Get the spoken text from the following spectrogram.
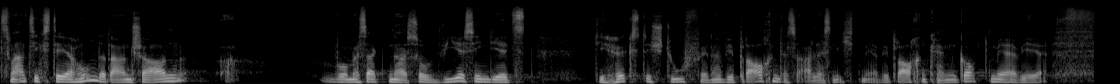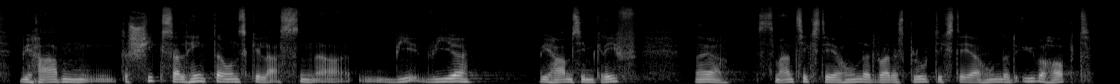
20. Jahrhundert anschauen, wo man sagt, na so, wir sind jetzt die höchste Stufe. Ne? Wir brauchen das alles nicht mehr. Wir brauchen keinen Gott mehr. Wir, wir haben das Schicksal hinter uns gelassen. Wir, wir, wir haben es im Griff. Naja, das 20. Jahrhundert war das blutigste Jahrhundert überhaupt.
